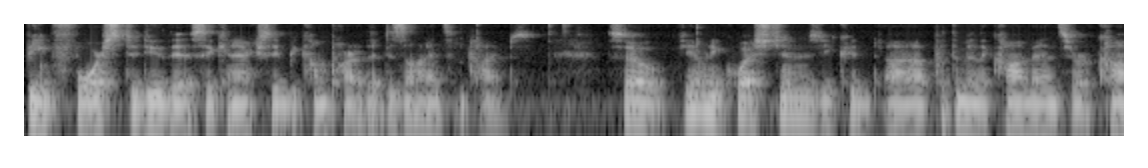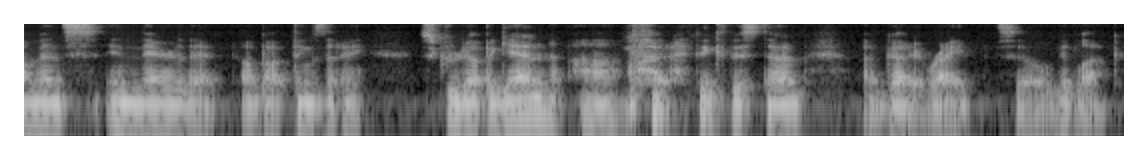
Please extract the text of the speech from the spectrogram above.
being forced to do this. It can actually become part of the design sometimes. So if you have any questions, you could uh, put them in the comments or comments in there that about things that I screwed up again, uh, but I think this time I've got it right. So good luck.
